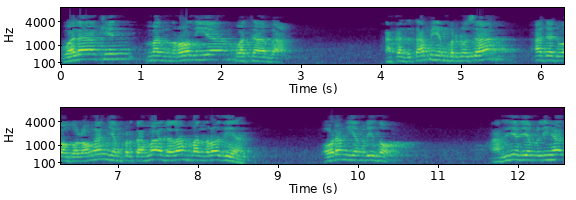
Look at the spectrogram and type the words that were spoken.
Walakin man radiya wa taba. Akan tetapi yang berdosa ada dua golongan. Yang pertama adalah man radhiya. Orang yang ridho. Artinya dia melihat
